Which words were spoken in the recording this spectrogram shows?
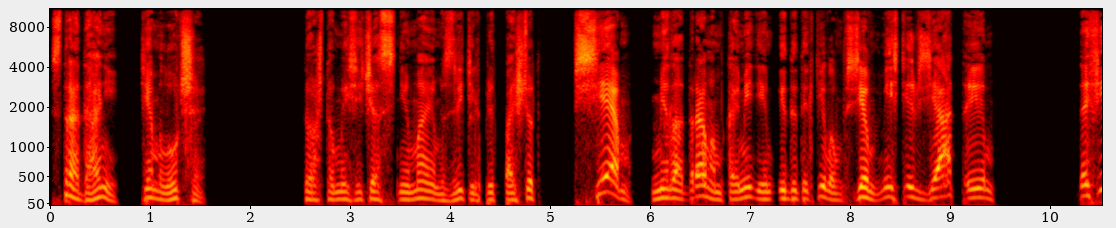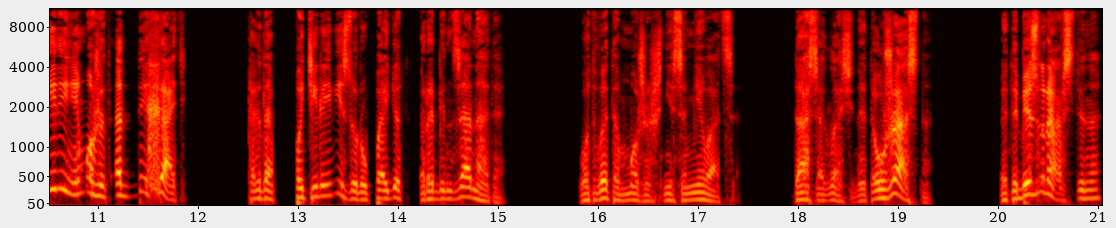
страданий, тем лучше. То, что мы сейчас снимаем, зритель предпочтет всем мелодрамам, комедиям и детективам, всем вместе взятым. Да не может отдыхать, когда по телевизору пойдет Робинзонада. Вот в этом можешь не сомневаться. Да, согласен, это ужасно. Это безнравственно.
